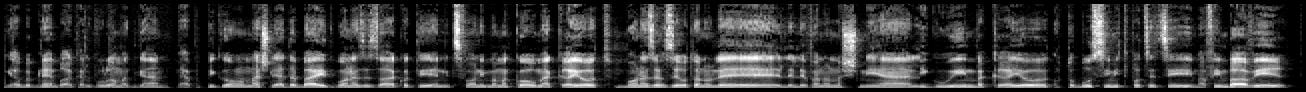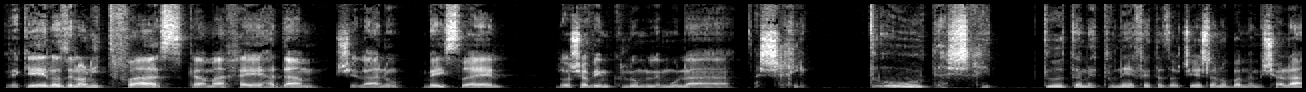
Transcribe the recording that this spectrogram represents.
גר בבני ברק על גבול רמת גן, והיה פה פיגוע ממש ליד הבית. בואנה, זה זרק אותי, אני צפוני במקור, מהקריות. בואנה, זה החזיר אותנו ל... ללבנון השנייה, ליגועים בקריות, אוטובוסים מתפוצצים, עפים באוויר, וכאילו זה לא נתפס כמה חיי הדם שלנו בישראל לא שווים כלום למול. השחיתות, השחיתות המטונפת הזאת שיש לנו בממשלה,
